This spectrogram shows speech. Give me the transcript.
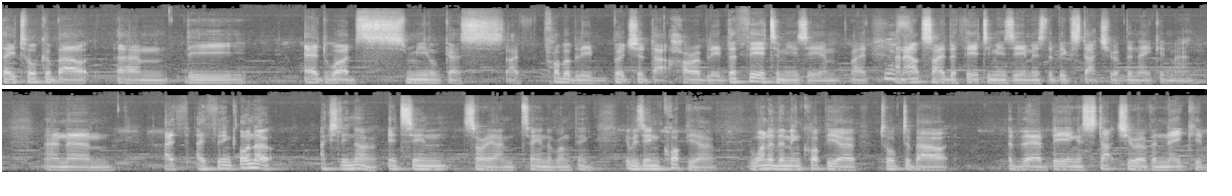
they talk about um, the Edward Smilgas. I've probably butchered that horribly. The Theatre Museum, right? Yes. And outside the Theatre Museum is the big statue of the naked man. And um, I, th- I think, oh no, actually, no, it's in, sorry, I'm saying the wrong thing. It was in Kuopio. One of them in Kuopio talked about there being a statue of a naked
